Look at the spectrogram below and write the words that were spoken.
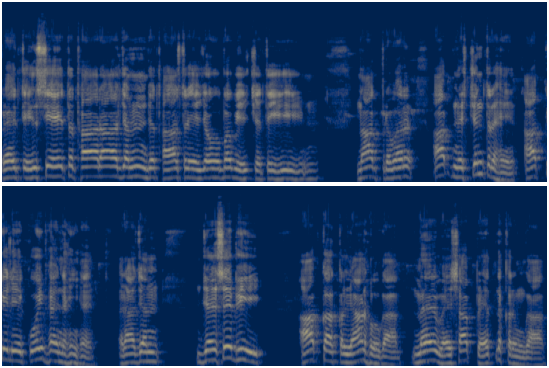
प्रैतिष्ये तथा राजन यथा श्रेयो भविष्य नाग प्रवर, आप निश्चिंत रहें, आपके लिए कोई भय नहीं है। राजन, जैसे भी आपका कल्याण होगा, मैं वैसा प्रयत्न करूँगा।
